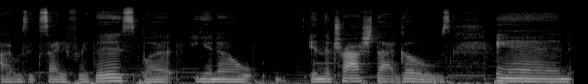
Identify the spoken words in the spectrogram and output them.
I was excited for this, but you know, in the trash that goes. And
